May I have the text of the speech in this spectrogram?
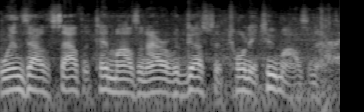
Winds out of the south at 10 miles an hour with gusts at 22 miles an hour.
